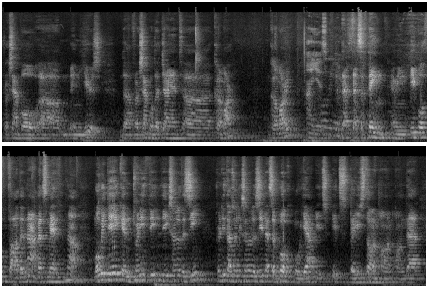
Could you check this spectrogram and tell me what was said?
For example, um, in years, the, for example, the giant uh, calamar, calamari. Ah yes. Oh. That's that's a thing. I mean, people thought that nah, that's myth. No, Moby Dick and Twenty Thi- Leagues Under the Sea, Twenty Thousand Leagues Under the Sea. That's a book. Oh yeah, it's it's based on on on that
